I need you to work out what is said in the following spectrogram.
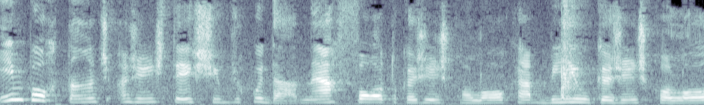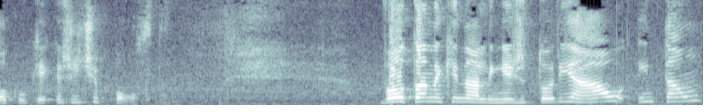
importante a gente ter esse tipo de cuidado, né? A foto que a gente coloca, a bio que a gente coloca, o que, que a gente posta. Voltando aqui na linha editorial, então,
